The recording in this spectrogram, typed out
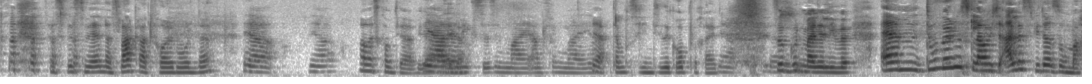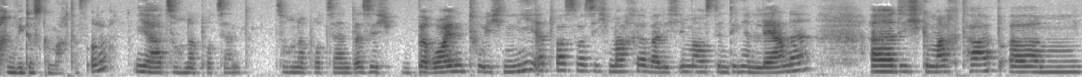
das wissen wir, das war gerade Vollmond, ne? Ja, ja. Aber es kommt ja wieder. Ja, einer. der nächste ist im Mai, Anfang Mai. Ja, ja da muss ich in diese Gruppe rein. Ja, so schön. gut, meine Liebe. Ähm, du würdest, glaube ich, alles wieder so machen, wie du es gemacht hast, oder? Ja, zu 100 Prozent. Zu 100 Prozent. Also ich bereuen tue ich nie etwas, was ich mache, weil ich immer aus den Dingen lerne, äh, die ich gemacht habe. Ähm,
